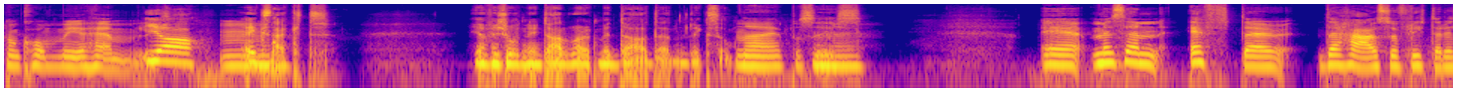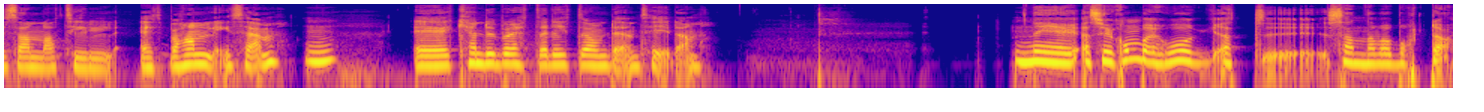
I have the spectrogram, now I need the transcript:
hon kommer ju hem. Liksom. ja, Mm. exakt. Jag förstod nog inte allvaret med döden liksom. Nej, precis. Nej. Eh, men sen efter det här så flyttade Sanna till ett behandlingshem. Mm. Eh, kan du berätta lite om den tiden? Nej, alltså jag kommer bara ihåg att eh, Sanna var borta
